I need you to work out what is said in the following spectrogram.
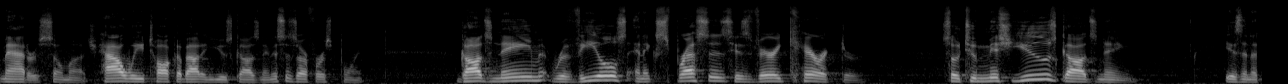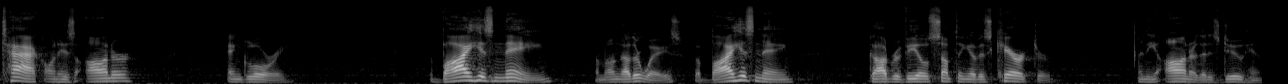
matters so much how we talk about and use God's name. This is our first point. God's name reveals and expresses his very character. So to misuse God's name is an attack on his honor and glory. By his name, among other ways, but by his name, God reveals something of his character and the honor that is due him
